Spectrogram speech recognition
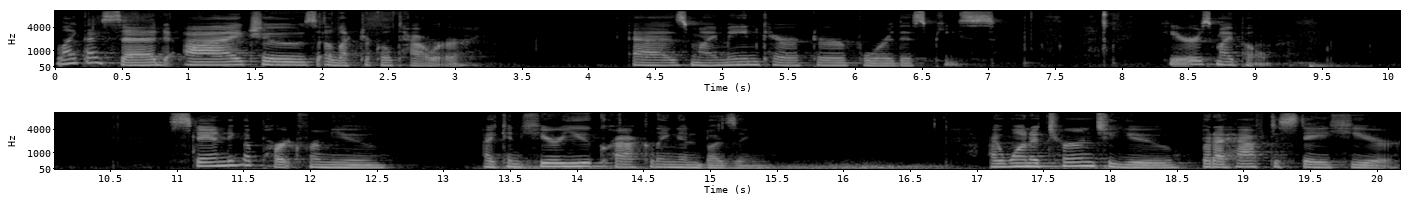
Like I said, I chose Electrical Tower as my main character for this piece. Here's my poem. Standing apart from you, I can hear you crackling and buzzing. I want to turn to you, but I have to stay here,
